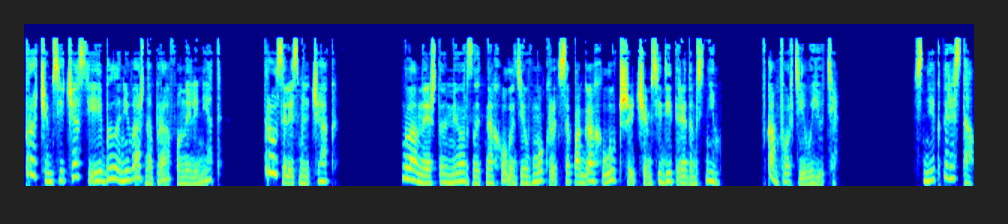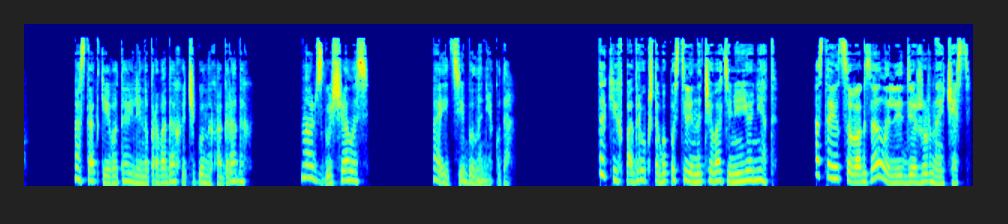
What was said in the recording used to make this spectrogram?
Впрочем, сейчас ей было неважно, прав он или нет, трус или смельчак. Главное, что мерзнуть на холоде в мокрых сапогах лучше, чем сидеть рядом с ним, в комфорте и уюте. Снег перестал. Остатки его таяли на проводах и чугунных оградах. Ночь сгущалась, а идти было некуда. Таких подруг, чтобы пустили ночевать, у нее нет. Остается вокзал или дежурная часть.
